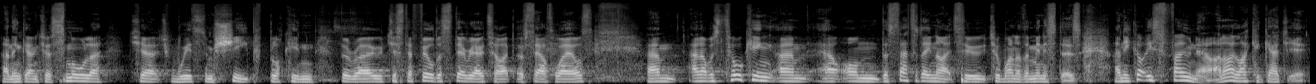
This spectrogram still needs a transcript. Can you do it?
and then going to a smaller church with some sheep blocking the road, just to fill the stereotype of South Wales. Um, and I was talking um, on the Saturday night to, to one of the ministers, and he got his phone out, and I like a gadget,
